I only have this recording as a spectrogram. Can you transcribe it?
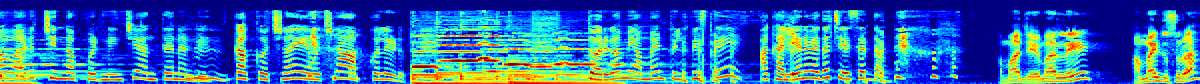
మా వాడు చిన్నప్పటి నుంచి అంతేనండి. కక్కొచ్చినా ఏమొచ్చినా ఆపుకోలేడు. త్వరగా మీ అమ్మాయిని పిలిపిస్తే ఆ కళ్యాణం ఏదో చేసేద్దాం. అమ్మా జయమాలిని. అమ్మాయిని చూసురా.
